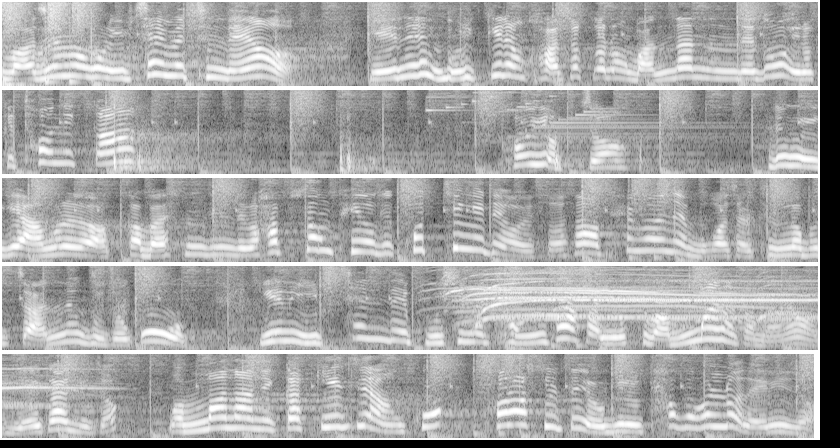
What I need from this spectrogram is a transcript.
그리고 마지막으로 입체 매트인데요. 얘는 물기랑 과자가랑 만났는데도 이렇게 터니까 거의 없죠. 그리고 이게 아무래도 아까 말씀드린 대로 합성 피혁이 코팅이 되어 있어서 표면에 뭐가 잘 들러붙지 않는 구조고 얘는 입체인데 보시면 경사가 이렇게 완만하잖아요. 예각이죠? 완만하니까 끼지 않고 털었을 때 여기를 타고 흘러내리죠.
